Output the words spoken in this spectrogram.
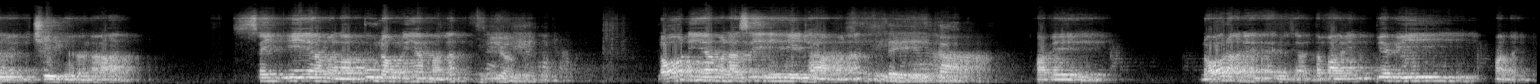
မယ်အခြေခံလားစိတ်အေးရမလားပူလောင်နေရမလားသိရလောနေရမလားစိတ်အေးအေးထားမလားသိကဒါပဲလောတာနဲ့အဲ့လိုဆိုတာတမာရီပြက်ပြီးမှတ်လိုက်တယ်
